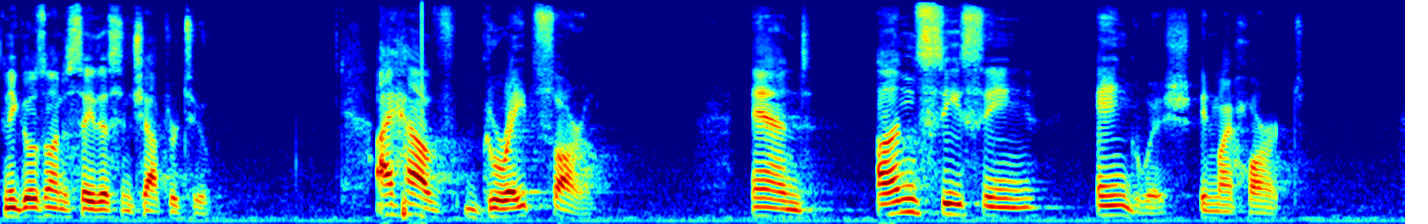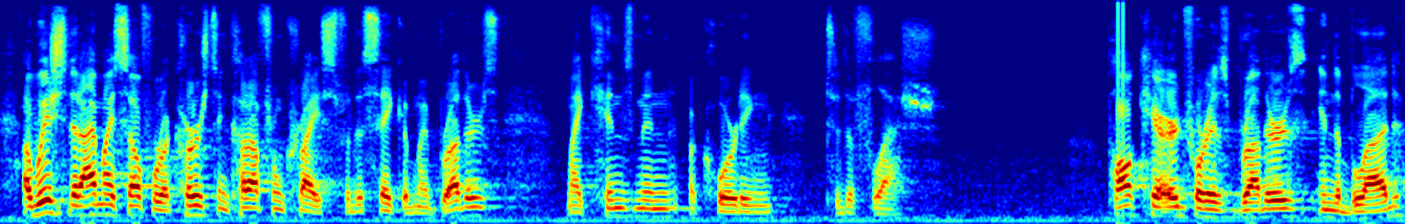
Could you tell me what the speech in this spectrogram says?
And he goes on to say this in chapter 2 I have great sorrow and unceasing anguish in my heart. I wish that I myself were accursed and cut off from Christ for the sake of my brothers, my kinsmen according to the flesh. Paul cared for his brothers in the blood,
